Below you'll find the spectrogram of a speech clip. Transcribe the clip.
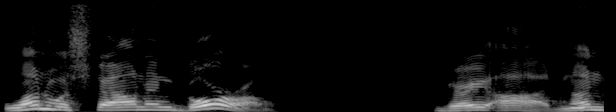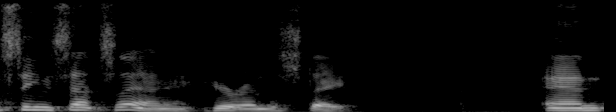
one was found in Gorham. Very odd. None seen since then here in the state. And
